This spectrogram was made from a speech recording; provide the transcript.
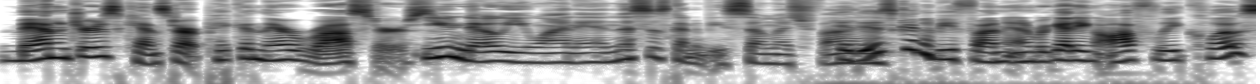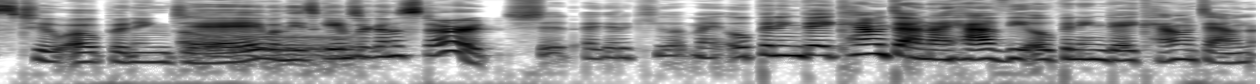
managers can start picking their rosters. You know you want in. This is going to be so much fun. It is going to be fun, and we're getting awfully close to opening day when these games oh. are going to start. Shit, I gotta queue up my opening day countdown. I have the opening day countdown.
